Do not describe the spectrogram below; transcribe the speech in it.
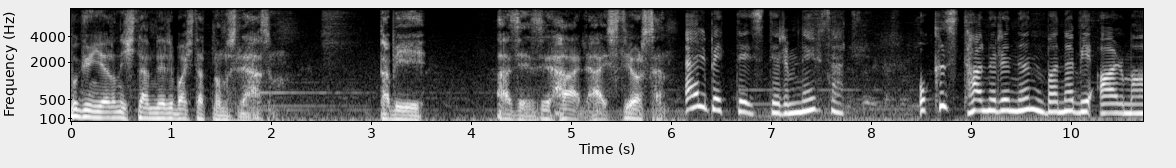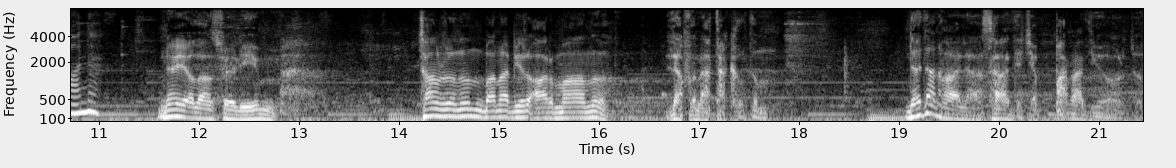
Bugün yarın işlemleri başlatmamız lazım. Tabii Aziz'i hala istiyorsan. Elbette isterim Nevzat. O kız Tanrı'nın bana bir armağanı. Ne yalan söyleyeyim. Tanrı'nın bana bir armağanı lafına takıldım. Neden hala sadece bana diyordu?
